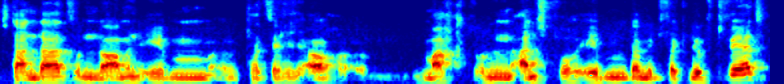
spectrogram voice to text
Standards und Normen eben äh, tatsächlich auch Macht und Anspruch eben damit verknüpft wird.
